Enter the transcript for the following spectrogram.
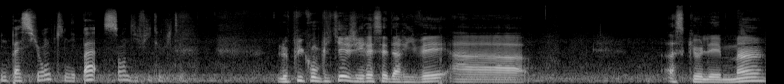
Une passion qui n'est pas sans difficulté. Le plus compliqué, j'irais, c'est d'arriver à... ce que les mains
